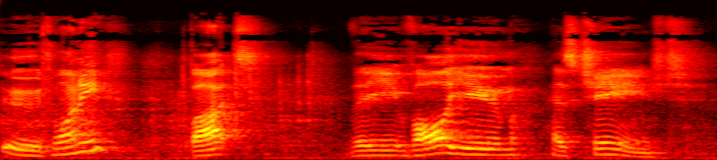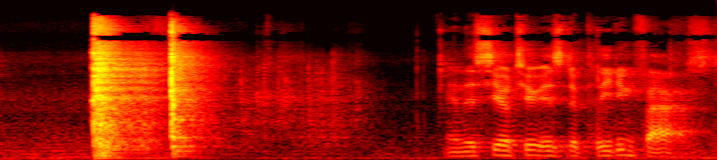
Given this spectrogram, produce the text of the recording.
Two twenty, but the volume has changed. And this CO2 is depleting fast.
